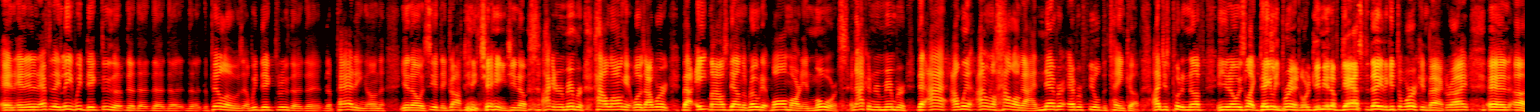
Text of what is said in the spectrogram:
And, and then after they leave, we dig through the, the, the, the, the, the pillows, we dig through the, the, the padding on the, you know, and see if they dropped any change. You know, I can remember how long it was. I worked about eight miles down the road at Walmart in Moore, and I can remember that I, I went, I don't know how long, I never ever filled the tank up. I just put enough, you know, it's like daily bread. Lord, give me enough gas today to get to work and back, right? And uh,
